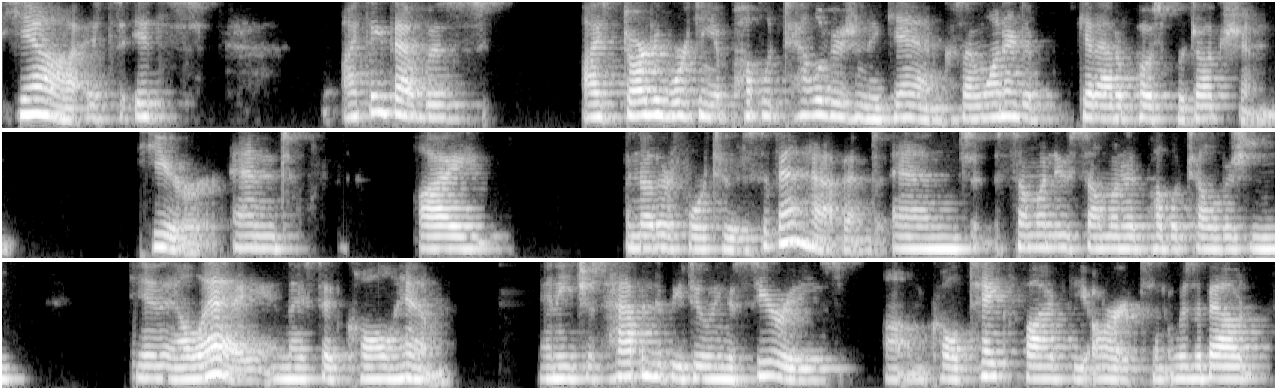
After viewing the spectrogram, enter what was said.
yeah it's it's I think that was I started working at public television again because I wanted to get out of post production here and I another fortuitous event happened and someone knew someone at public television in LA and they said, call him. And he just happened to be doing a series um, called Take Five the Arts. And it was about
